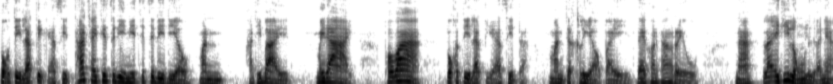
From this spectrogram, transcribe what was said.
ปกติ lactic acid ถ้าใช้ทฤษฎีนี้ทฤษฎีเดียว มันอธิบายไม่ได้ เพราะว่าปกติ lactic acid อะมันจะเคลียร์ออกไปได้ค่อนข้างเร็วนะและไอ้ที่หลงเหลือเนี่ย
